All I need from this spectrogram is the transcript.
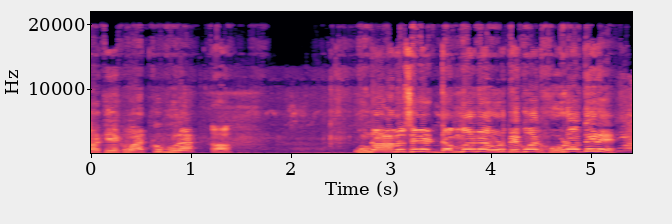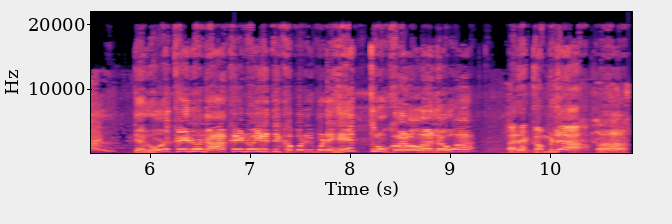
બાકી એક વાત કુ ભૂરા. હા. ઉનાળાનો છે ને ડમર ના રોડ ભેગવાન હુવડાવ દે ને તે રોડ કઈનો ને આ કઈનો એ ખબર નહીં પડે. હે ત્રો કાળો રાલે હો. અરે કમલ્યા. હા.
